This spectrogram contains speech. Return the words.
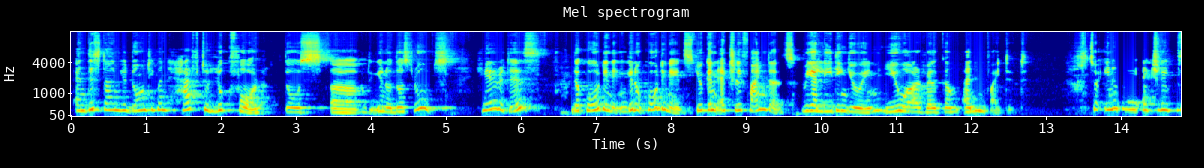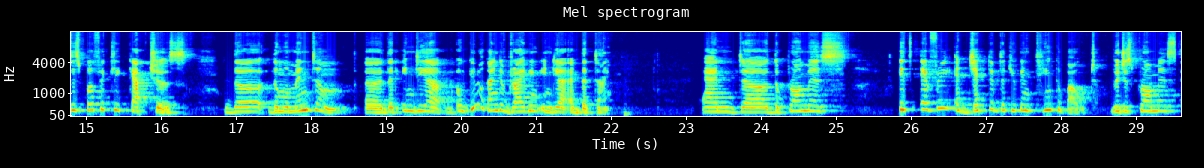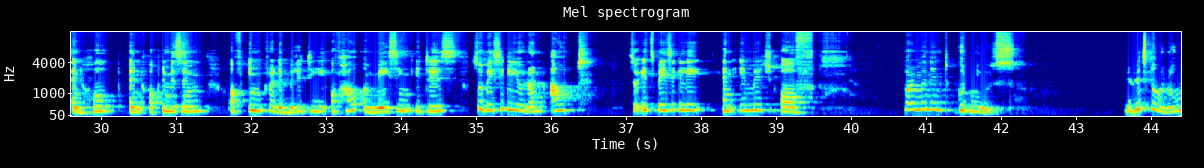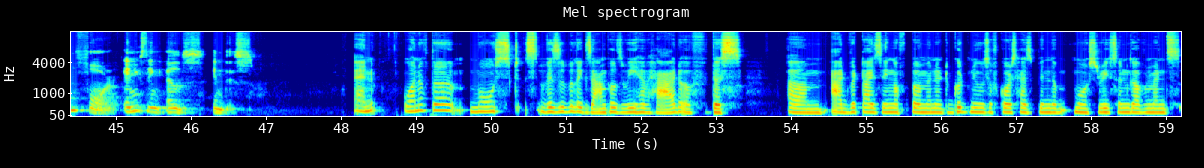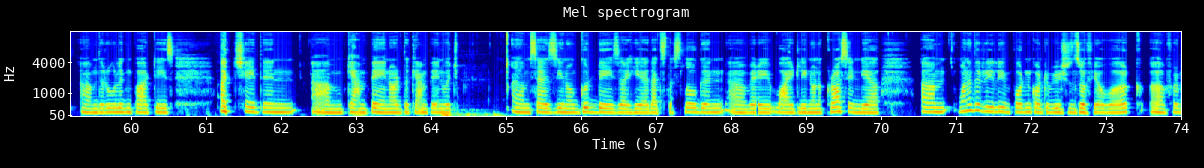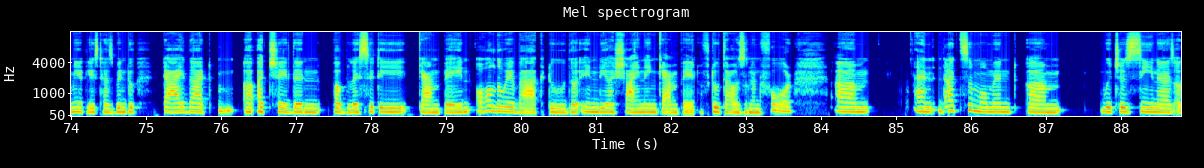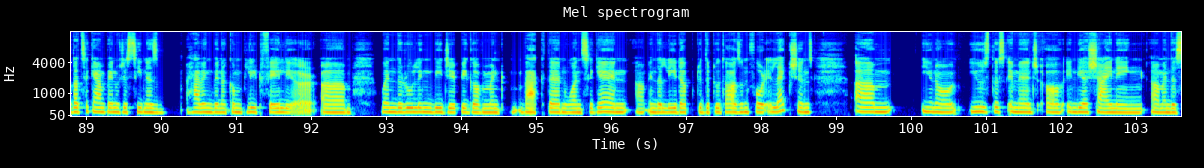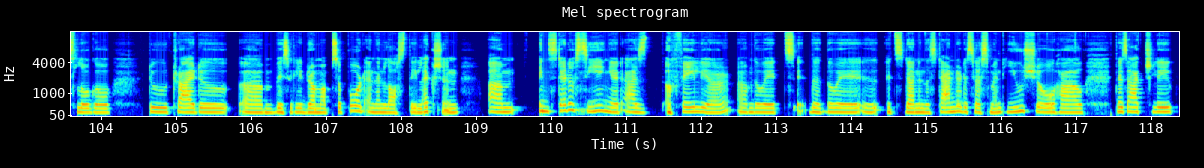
And this time you don't even have to look for those uh, you know those routes here it is. The coordinate you know coordinates. You can actually find us. We are leading you in. You are welcome and invited. So in a way actually this perfectly captures the the momentum uh, that india you know kind of driving india at that time and uh, the promise it's every adjective that you can think about, which is promise and hope and optimism, of incredibility, of how amazing it is. So basically, you run out. So it's basically an image of permanent good news. There is no room for anything else in this. And one of the most visible examples we have had of this um, advertising of permanent good news, of course, has been the most recent government's, um, the ruling party's Achhe Din um, campaign or the campaign which um, says, you know, good days are here. That's the slogan, uh, very widely known across India. Um, one of the really important contributions of your work, uh, for me at least, has been to tie that mm, uh, publicity campaign all the way back to the India Shining campaign of 2004. Um, and that's a moment um, which is seen as, or that's a campaign which is seen as having been a complete failure um, when the ruling BJP government back then, once again, um, in the lead up to the 2004 elections, um, you know, use this image of India shining um, and this logo to try to um, basically drum up support and then lost the election. Um, instead of seeing it as a failure, um, the way it's the, the way it's done in the standard assessment, you show how there's actually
